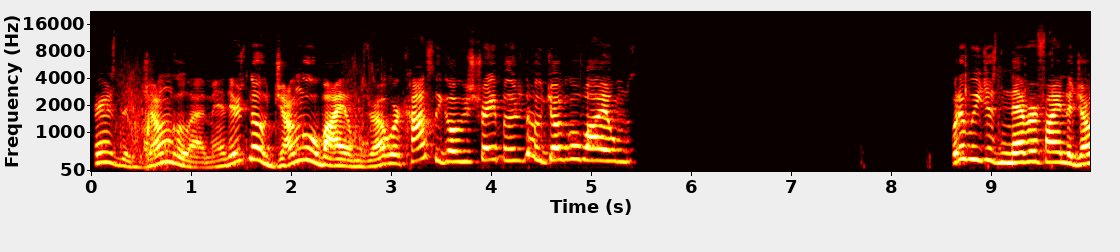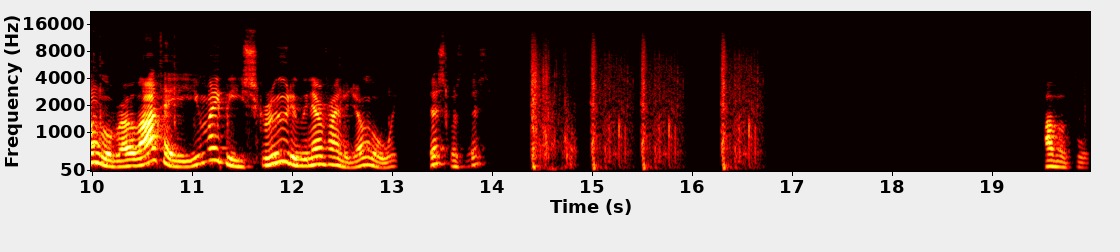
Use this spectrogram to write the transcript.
Where's the jungle at, man? There's no jungle biomes, bro. We're constantly going straight, but there's no jungle biomes. What if we just never find a jungle, bro? Latte, you might be screwed if we never find a jungle. Wait, this was this? Lava pool.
